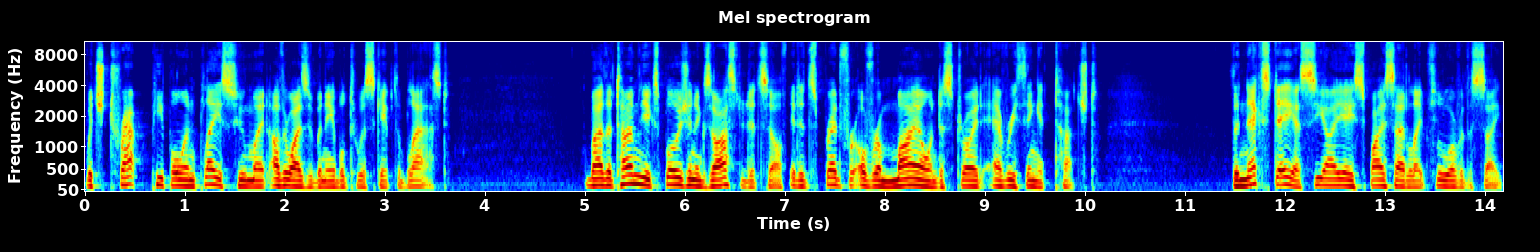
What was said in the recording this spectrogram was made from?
which trapped people in place who might otherwise have been able to escape the blast. By the time the explosion exhausted itself, it had spread for over a mile and destroyed everything it touched. The next day, a CIA spy satellite flew over the site.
